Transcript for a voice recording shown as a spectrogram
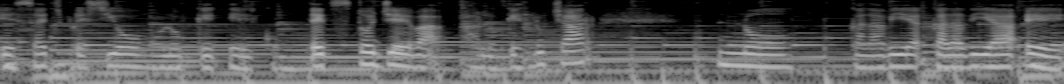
esa expresión o lo que el contexto lleva a lo que es luchar, no, cada día, cada día eh,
